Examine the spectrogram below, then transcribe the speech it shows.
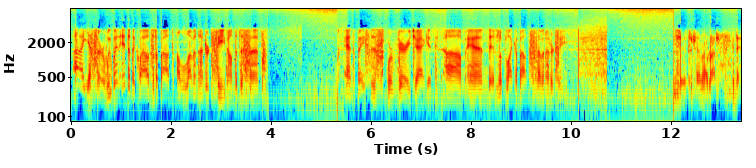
Uh, yes, sir. We went into the clouds at about 1,100 feet on the descent. And the bases were very jagged, um, and it looked like about 700 feet. Cirrus 2 Charlie Bravo, roger. Good day.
